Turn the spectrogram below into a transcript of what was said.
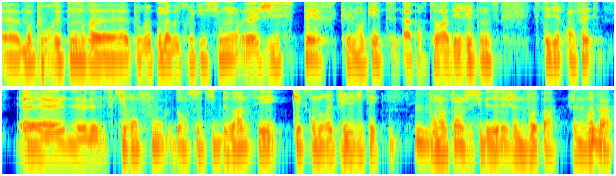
Euh, moi pour répondre euh, pour répondre à votre question, j'espère que l'enquête apportera des réponses. C'est-à-dire en fait euh, le, ce qui rend fou dans ce type de drame, c'est qu'est-ce qu'on aurait pu éviter. Mhm. Pour l'instant, je suis désolé, je ne vois pas. Je ne vois mhm. pas.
